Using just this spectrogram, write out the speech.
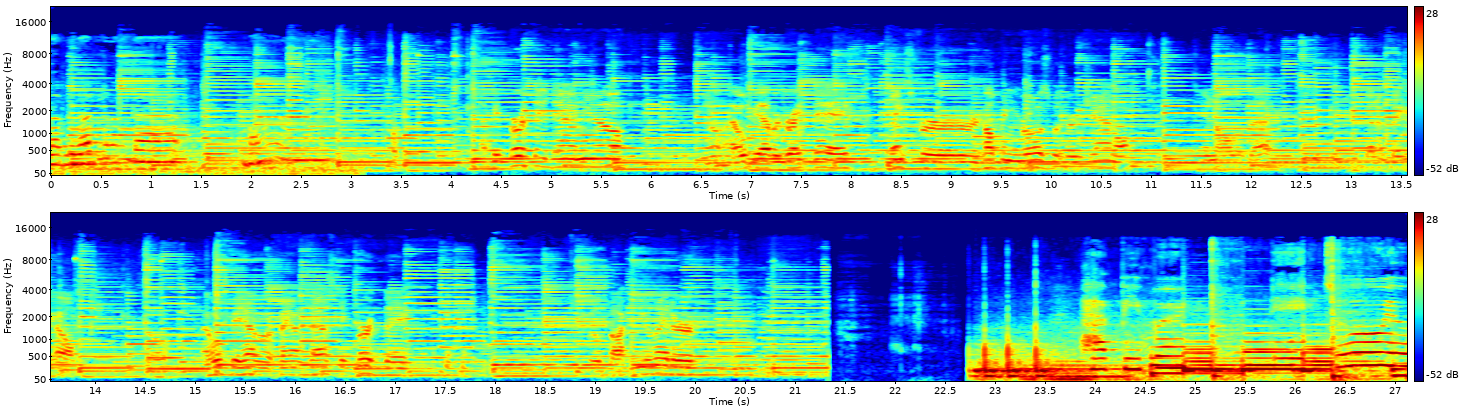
Love you, love you lang ga. Bye. Happy birthday, know, I hope you have a great day. Thanks for helping Rose with her channel hope you have a fantastic birthday. we'll talk to you later. Happy birthday to you.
